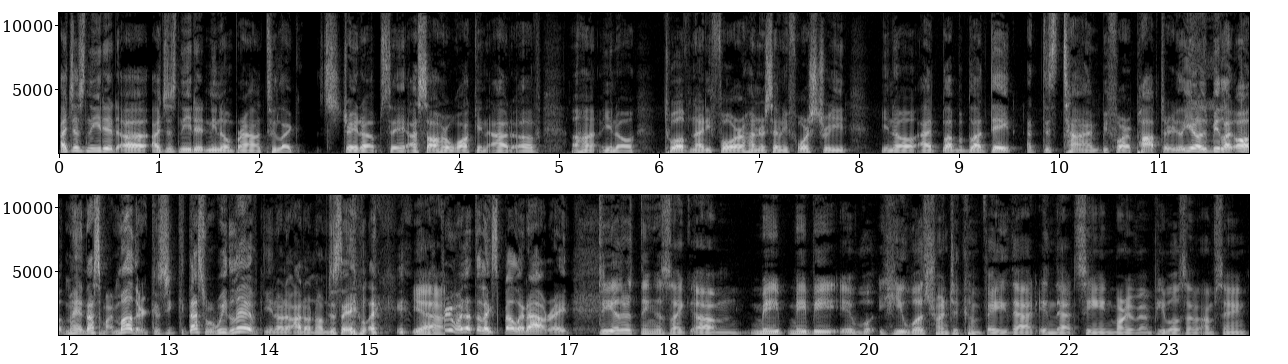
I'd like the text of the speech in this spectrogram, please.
I just needed uh I just needed Nino Brown to like straight up say I saw her walking out of a you know 1294 174th Street you know at blah blah blah date at this time before I popped her you know to be like oh man that's my mother because that's where we lived you know I don't know I'm just saying like Yeah. you pretty much have to like spell it out right the other thing is like, um, may, maybe it w- he was trying to convey that in that scene, Mario Van Peebles, I'm, I'm saying,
